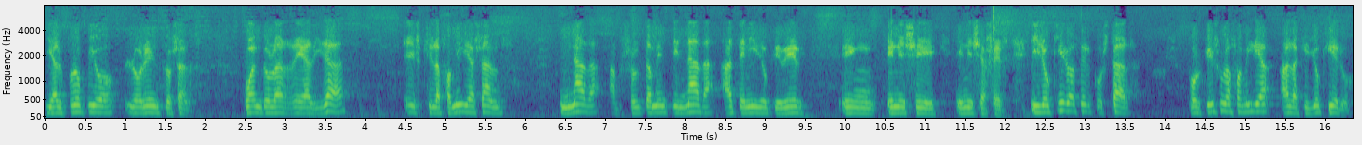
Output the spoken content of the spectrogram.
y al propio Lorenzo Sanz cuando la realidad es que la familia Sanz nada, absolutamente nada ha tenido que ver en, en, ese, en ese hacer. Y lo quiero hacer costar porque es una familia a la que yo quiero.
